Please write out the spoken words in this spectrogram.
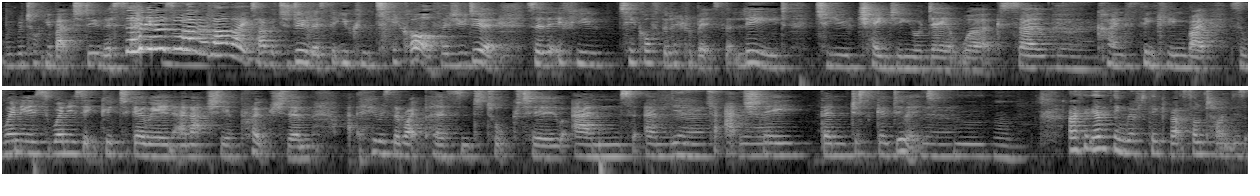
We were talking about to do lists earlier as well, and I like to have a to do list that you can tick off as you do it. So that if you tick off the little bits that lead to you changing your day at work. So yeah. kind of thinking right so when is when is it good to go in and actually approach them Uh, who is the right person to talk to and and Yeah, to actually then just go do it Yeah. Mm. Mm. And I think the other thing we have to think about sometimes is,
